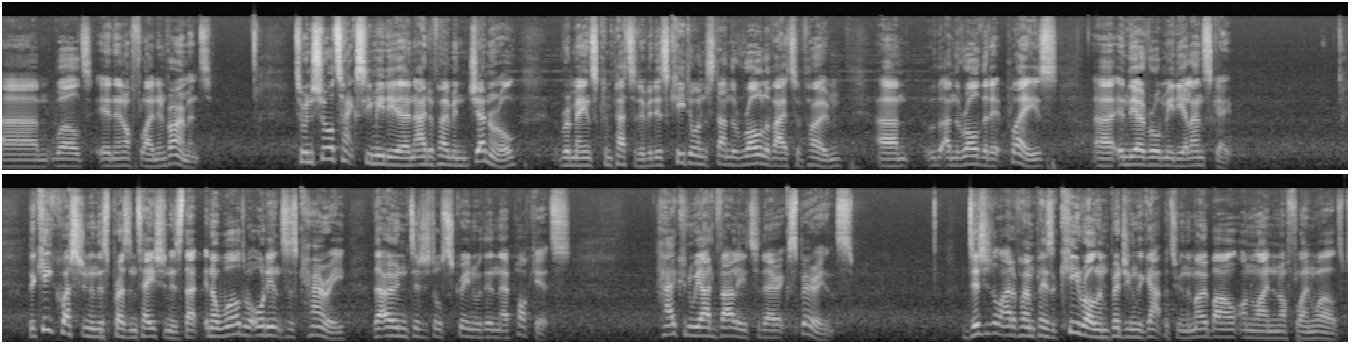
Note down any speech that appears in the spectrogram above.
um, world in an offline environment. To ensure taxi media and out-of-home in general remains competitive, it is key to understand the role of out-of-home um, and the role that it plays uh, in the overall media landscape. The key question in this presentation is that in a world where audiences carry their own digital screen within their pockets, how can we add value to their experience? Digital out of home plays a key role in bridging the gap between the mobile, online, and offline world.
